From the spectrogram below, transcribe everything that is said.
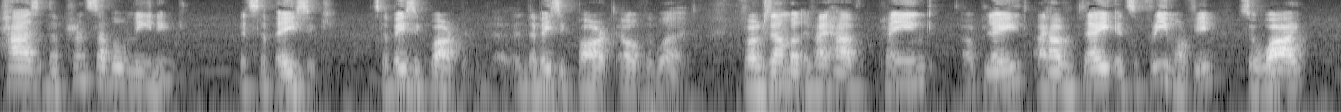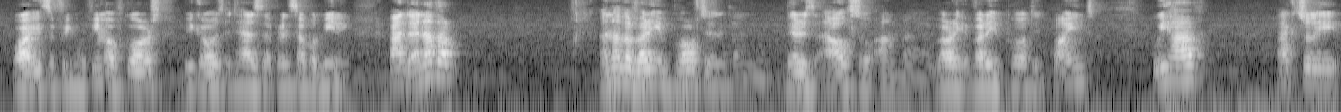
has the principal meaning. It's the basic, it's the basic part, the basic part of the word. For example, if I have playing or played, I have play, it's a free morpheme. So why? Why it's a free morpheme? Of course, because it has the principal meaning. And another, another very important and there is also a very very important point. We have actually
